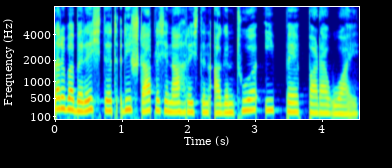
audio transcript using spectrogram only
Darüber berichtet die staatliche Nachrichtenagentur IP Paraguay.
